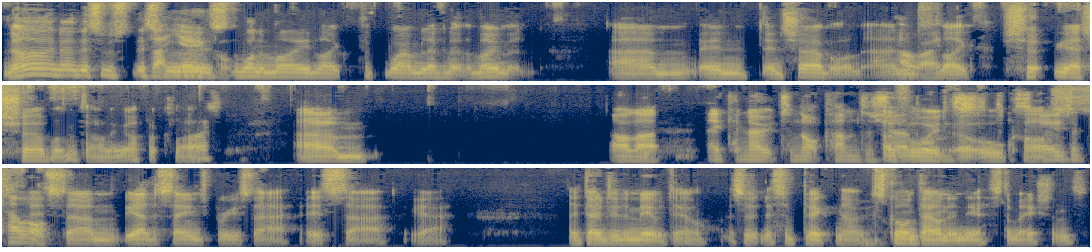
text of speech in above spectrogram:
No, no, this was this that was one of my like where I'm living at the moment, um, in in Sherborne, and Oh, right. like Sh- yeah, Sherborne, darling, upper class. Um, I'll uh, make a note to not come to Sherborne. avoid at all costs. It's um yeah, the Sainsbury's there. It's uh yeah, they don't do the meal deal. It's a it's a big no. It's gone down in the estimations.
